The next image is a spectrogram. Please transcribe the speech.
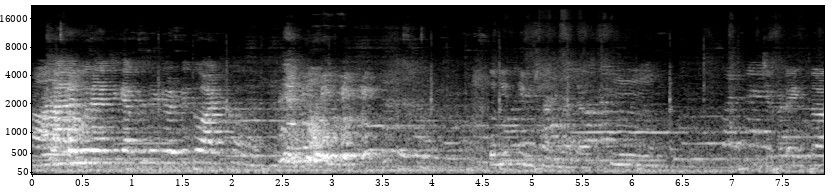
हा. दोन्ही थीम छान झाल्या. त्याच्याकडे एकदा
